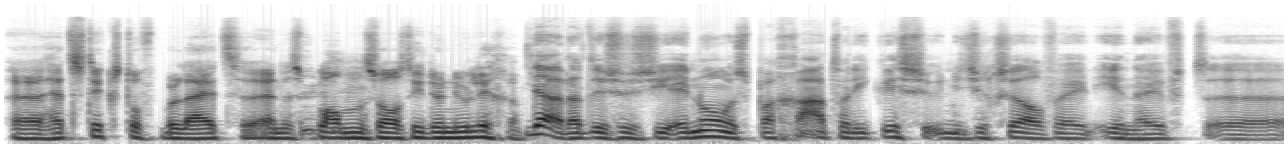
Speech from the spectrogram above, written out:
uh, het stikstofbeleid en de plannen zoals die er nu liggen. Ja, dat is dus die enorme spagaat waar die ChristenUnie zichzelf in heeft uh, uh,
